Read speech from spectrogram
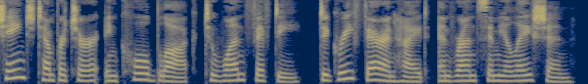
Change temperature in cool block to 150 degree Fahrenheit and run simulation.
